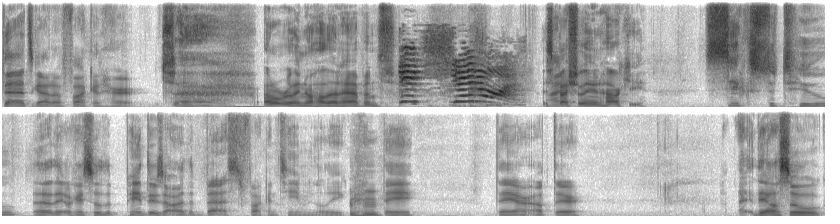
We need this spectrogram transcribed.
That's gotta fucking hurt. Uh, I don't really know how that happens, Get shit on! especially in hockey. Six to two. Uh, they, okay, so the Panthers are the best fucking team in the league. Man. Mhm. They, they are up there. They also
